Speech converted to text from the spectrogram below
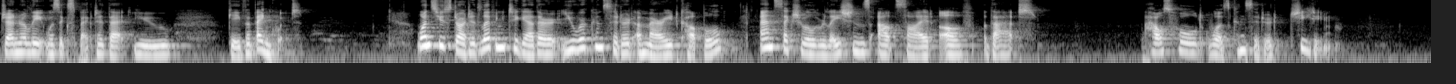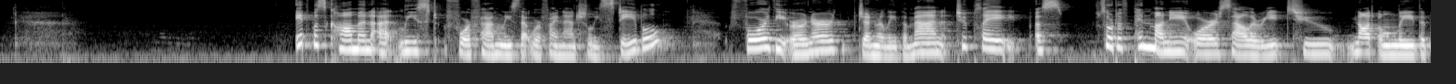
generally it was expected that you gave a banquet. Once you started living together, you were considered a married couple, and sexual relations outside of that household was considered cheating. It was common, at least for families that were financially stable, for the earner, generally the man, to play a sort of pin money or salary to not only the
